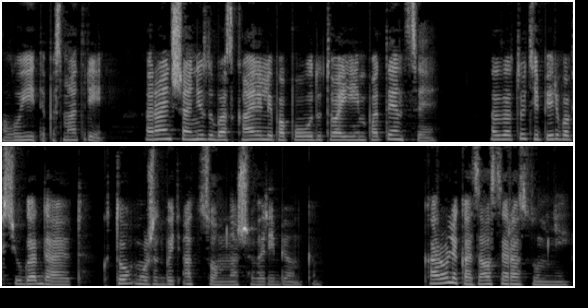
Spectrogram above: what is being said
«Луи, ты посмотри, раньше они зубоскалили по поводу твоей импотенции, а зато теперь вовсю гадают, кто может быть отцом нашего ребенка». Король оказался разумней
